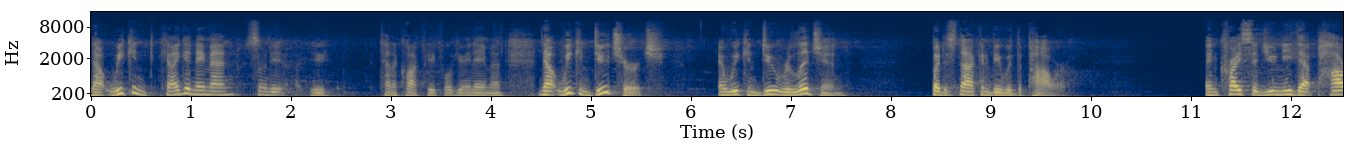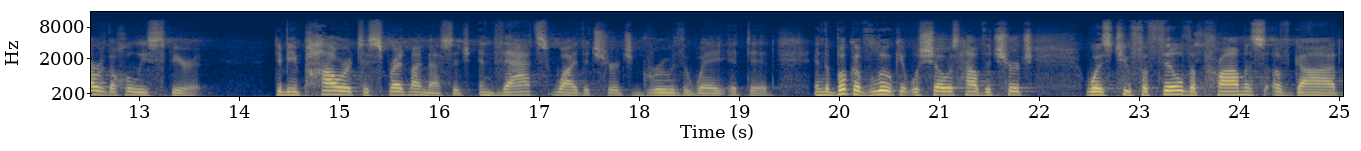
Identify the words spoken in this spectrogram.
Now, we can, can I get an amen? Somebody, you 10 o'clock people, give me an amen. Now, we can do church and we can do religion, but it's not going to be with the power. And Christ said, You need that power of the Holy Spirit to be empowered to spread my message. And that's why the church grew the way it did. In the book of Luke, it will show us how the church was to fulfill the promise of God.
